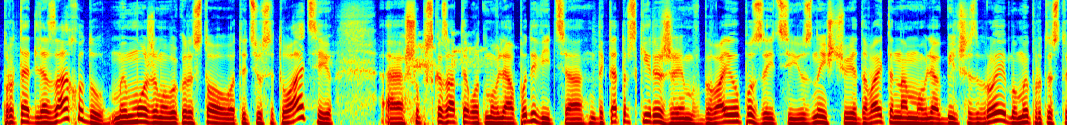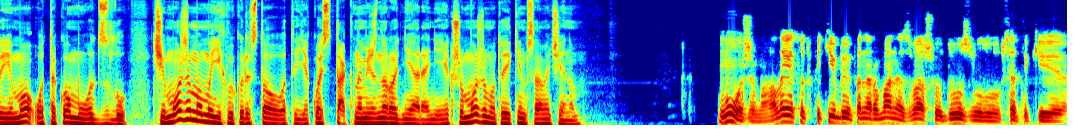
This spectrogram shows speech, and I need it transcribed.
Проте для заходу ми можемо використовувати цю ситуацію, е, щоб сказати: от, мовляв, подивіться, диктаторський режим вбиває опозицію, знищує. Давайте нам, мовляв, більше зброї, бо ми протистоїмо от такому от злу. Чи можемо ми їх використовувати якось так на міжнародній арені? Якщо можемо, то яким саме чином? Можемо, але я тут хотів би, пане Романе, з вашого дозволу, все-таки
